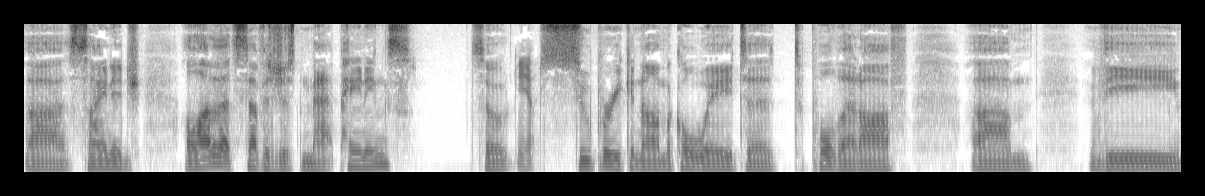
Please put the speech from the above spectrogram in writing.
uh signage a lot of that stuff is just matte paintings so Yep. super economical way to to pull that off. Um, the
